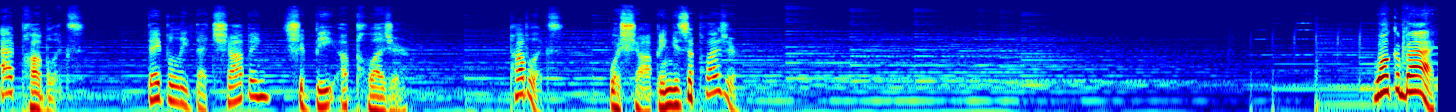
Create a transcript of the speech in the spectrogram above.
At Publix, they believe that shopping should be a pleasure. Publix, where shopping is a pleasure. Welcome back.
